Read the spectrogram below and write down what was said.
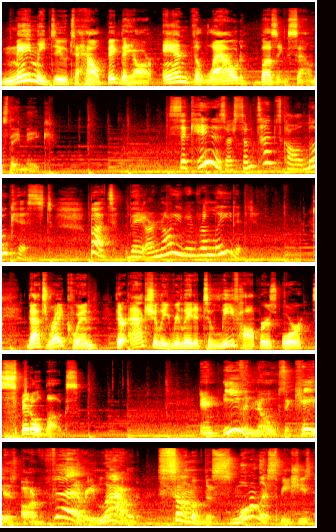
mainly due to how big they are and the loud buzzing sounds they make. Cicadas are sometimes called locusts, but they are not even related. That's right, Quinn. They're actually related to leafhoppers or spittlebugs. And even though cicadas are very loud, some of the smallest species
